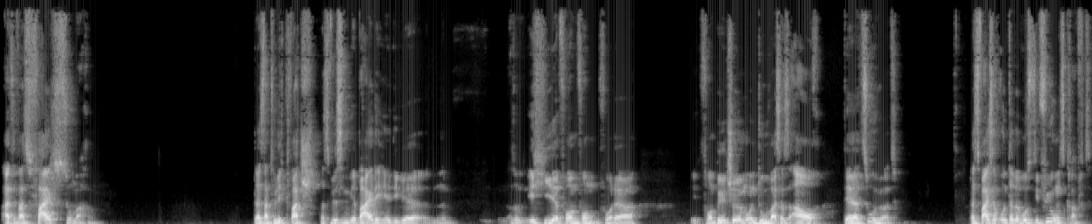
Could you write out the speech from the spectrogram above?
als etwas falsch zu machen. Das ist natürlich Quatsch. Das wissen wir beide hier, die wir, also ich hier vom, vom, vor der, vom Bildschirm und du weißt das auch, der dazuhört. Das weiß auch unterbewusst die Führungskraft.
